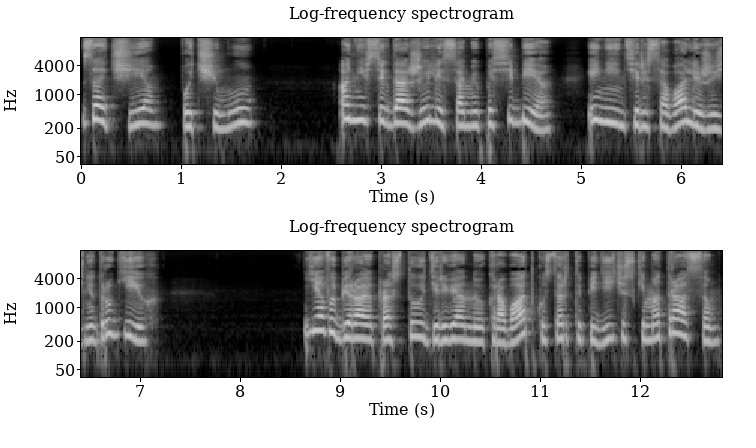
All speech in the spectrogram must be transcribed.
зачем, почему? Они всегда жили сами по себе и не интересовали жизнью других. Я выбираю простую деревянную кроватку с ортопедическим матрасом.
